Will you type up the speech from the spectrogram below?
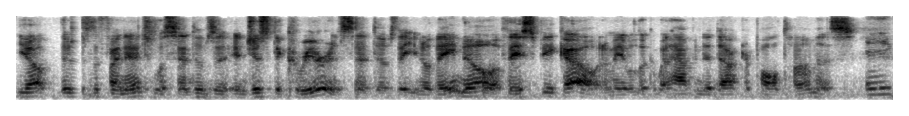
yep, there's the financial incentives and, just the career incentives that you know they know if they speak out. I mean, look at what happened to Dr. Paul Thomas in.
